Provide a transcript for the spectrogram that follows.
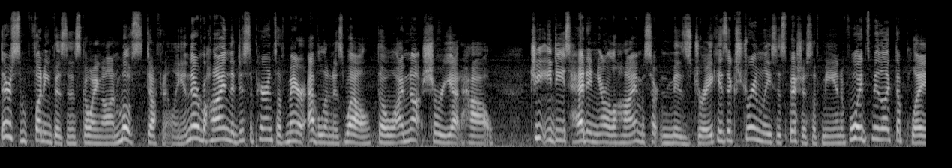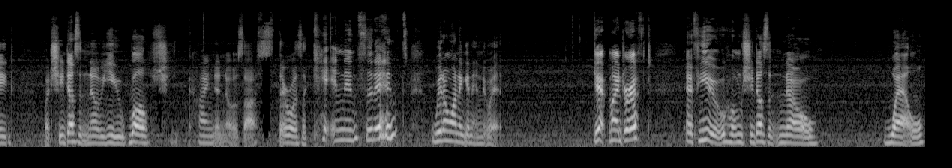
There's some funny business going on, most definitely, and they're behind the disappearance of Mayor Evelyn as well, though I'm not sure yet how. GED's head in Jarlheim, a certain Ms. Drake, is extremely suspicious of me and avoids me like the plague. But she doesn't know you. Well, she kinda knows us. There was a kitten incident. We don't want to get into it. Get my drift? If you, whom she doesn't know well,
